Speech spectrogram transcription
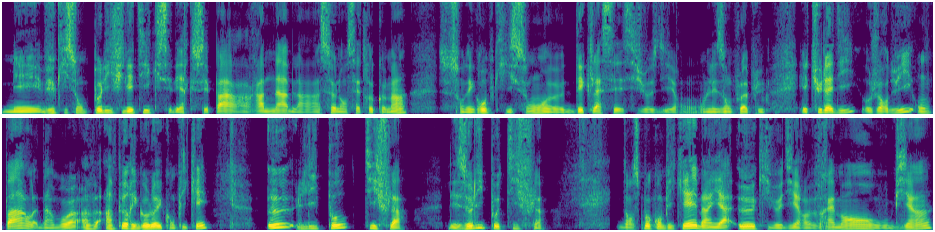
mais vu qu'ils sont polyphylétiques, c'est-à-dire que c'est pas ramenable à un seul ancêtre commun, ce sont des groupes qui sont euh, déclassés, si j'ose dire. On, ne les emploie plus. Et tu l'as dit, aujourd'hui, on parle d'un mot un, peu rigolo et compliqué, eulipotifla, les eulipotifles. Dans ce mot compliqué, ben, il y a e qui veut dire vraiment ou bien.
